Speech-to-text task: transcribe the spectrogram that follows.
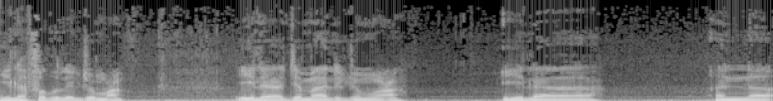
إلى فضل الجمعة إلى جمال الجمعة إلى أن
